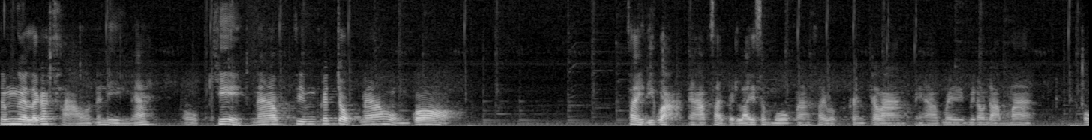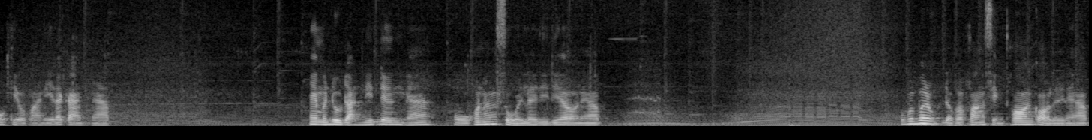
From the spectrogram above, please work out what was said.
น้ำเงินแล้วก็ขาวนั่นเองนะ โอเคนะครับฟิล์มกระจกนะครับผมก็ ใส่ดีกว่านะครับ ใส่เป็นไลท์สโมกนะใส่แบบกลางๆนะครับ ไม่ไม่ต้องดำมาก โอเคประมาณนี้แล้วกันนะครับ ให้มันดูดันนิดนึงนะโอ้ค่อนข้างสวยเลยทีเดียวนะครับเพื่อนๆเดี๋ยวมาฟังเสียงท่อนก่อนเลยนะครับ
